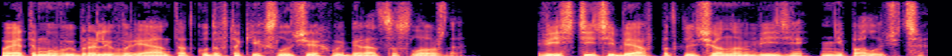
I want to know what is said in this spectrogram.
поэтому выбрали вариант, откуда в таких случаях выбираться сложно. Вести тебя в подключенном виде не получится.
